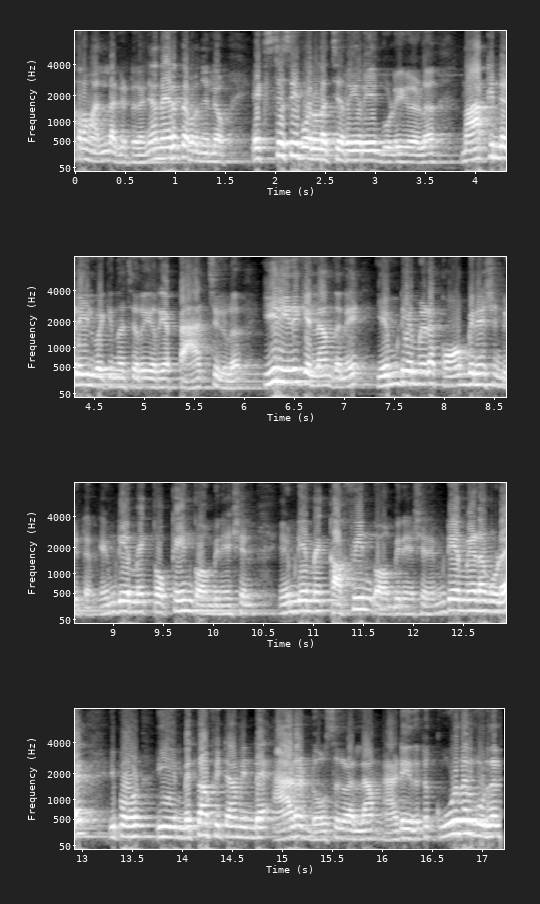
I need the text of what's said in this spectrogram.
മാത്രമല്ല കിട്ടുക. ഞാൻ നേരത്തെ പറഞ്ഞല്ലോ എക്സ്റ്റസി പോലുള്ള ചെറിയ ചെറിയ ഗുളികകൾ നാക്കിന്റെ ഇടയിൽ വയ്ക്കുന്ന ചെറിയ ചെറിയ പാച്ചുകൾ ഈ രീതിക്കെല്ലാം തന്നെ എം ഡി എം എയുടെ കോമ്പിനേഷൻ കിട്ടും. M D M A cocaine combination M D M A caffeine combination M D M എയുടെ കൂടെ ഇപ്പോൾ ഈ മെത്താഫിറ്റാമിന്റെ ആഡഡ് ഡോസുകളെല്ലാം ആഡ് ചെയ്തിട്ട് കൂടുതൽ കൂടുതൽ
